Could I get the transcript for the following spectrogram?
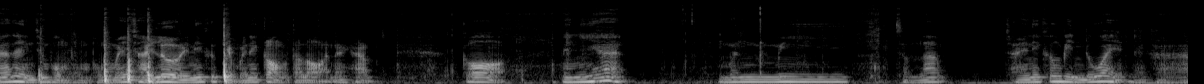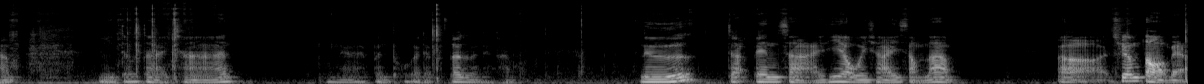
นะแต่จริงๆผมผมผมไม่ใช้เลยนี่คือเก็บไว้ในกล่องตลอดนะครับ ก็ในนี้มันมีสำหรับ ใช้ในเครื่องบินด้วยนะครับมีเต้าต่ายชาร์จนะเป็นพวกอะแดปเตอร์นะครับ หรือจะเป็นสายที่เอาไว้ใช้สำหรับเเชื่อมต่อแบบ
